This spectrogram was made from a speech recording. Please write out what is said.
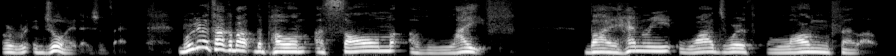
or enjoyed i should say we're going to talk about the poem A Psalm of Life by Henry Wadsworth Longfellow.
